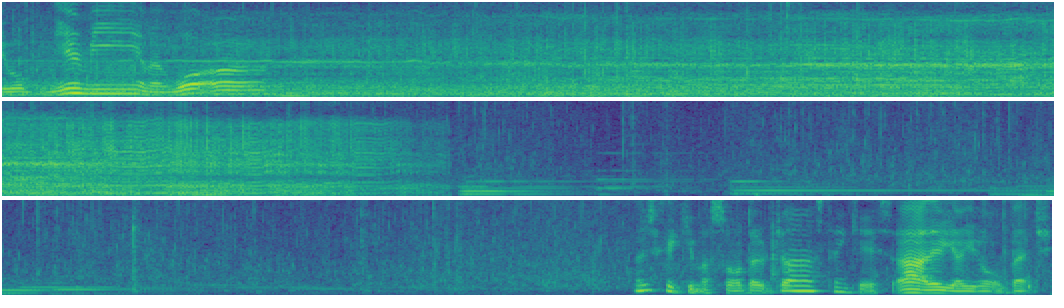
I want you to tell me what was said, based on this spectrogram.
You won't come near me, I'm water. I'm just gonna keep my sword out just in case. Ah, there you are, you little bitch.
